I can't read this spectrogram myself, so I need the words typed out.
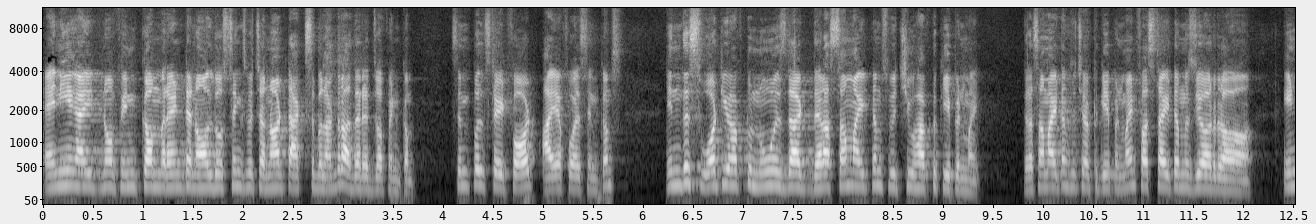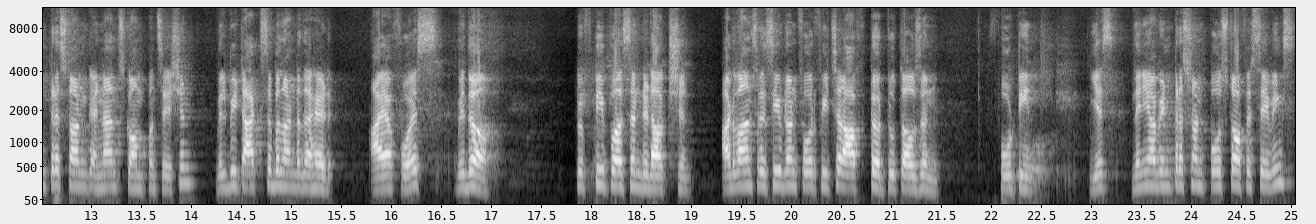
any item of income, rent, and all those things which are not taxable under other heads of income. Simple, straightforward IFOS incomes. In this, what you have to know is that there are some items which you have to keep in mind. There are some items which you have to keep in mind. First item is your uh, interest on enhanced compensation will be taxable under the head IFOS with a 50% deduction. Advance received on forfeiture after 2014. Yes. Then you have interest on post office savings.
